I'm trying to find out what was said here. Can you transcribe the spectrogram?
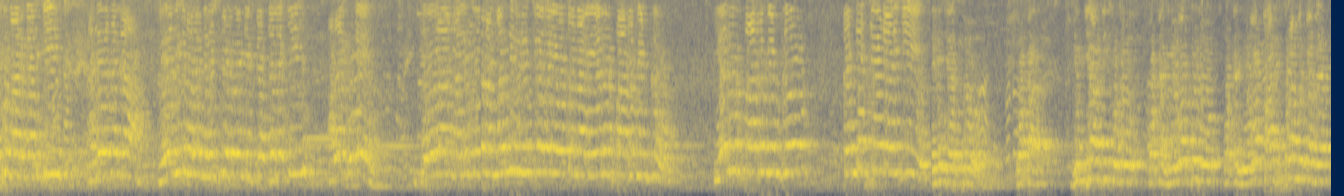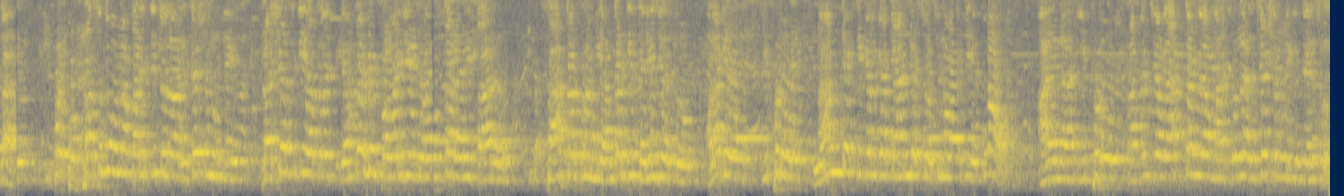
కుమార్ గారికి అదేవిధంగా వేదికను అలంకరించినటువంటి పెద్దలకి అలాగే జిల్లా నలుగురు మంది నిరుద్యోగ యువత ఏలూరు పార్లమెంట్లో ఏలూరు పార్లమెంట్లో కంటెస్ట్ చేయడానికి ఒక విద్యాధికుడు ఒక యువకుడు ఒక యువ పారిశ్రామికవేత్త ఇప్పుడు ప్రస్తుతం ఉన్న పరిస్థితుల్లో రిసెప్షన్ ఉంది. ఫ్రెషర్స్కి అసలు ఎంప్లాయ్మెంట్ ప్రొవైడ్ చేయడం వస్తారని సార్ సార్ తరఫున మీ అందరికీ తెలియజేస్తూ అలాగే ఇప్పుడు నాన్ టెక్నికల్గా క్యాండిడేట్స్ వచ్చిన వారికి ఎక్కువ ఆయన ఇప్పుడు ప్రపంచ వ్యాప్తంగా మనకున్న రిసెప్షన్ మీకు తెలుసు.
